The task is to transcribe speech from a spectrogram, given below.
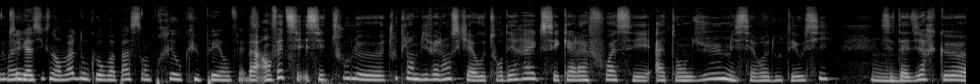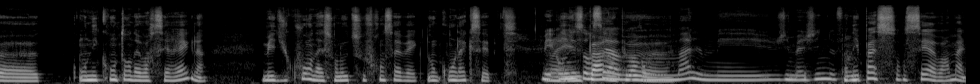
Donc c'est classique, c'est normal, donc on va pas s'en préoccuper en fait. Bah, en fait, c'est tout le, toute l'ambivalence qu'il y a autour des règles. C'est qu'à la fois c'est attendu, mais c'est redouté aussi. Hmm. C'est-à-dire que euh, on est content d'avoir ces règles, mais du coup on a son lot de souffrance avec, donc on l'accepte. Mais on est censé avoir euh, mal, mais j'imagine. On n'est pas censé avoir mal.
